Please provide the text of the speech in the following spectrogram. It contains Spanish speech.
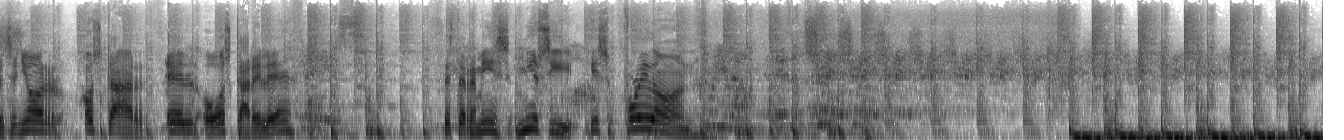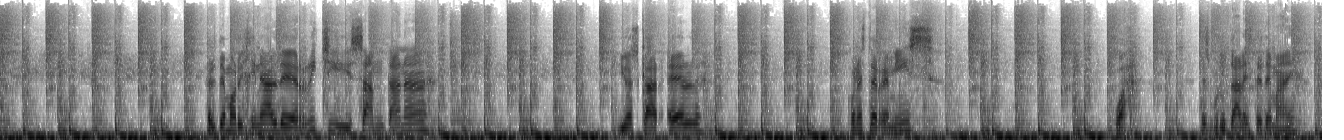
El señor Oscar L o Oscar L. Este remix, Music is Freedom. El tema original de Richie Santana y Oscar L. Con este remix. ¡Guau! Es brutal este tema, ¿eh?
